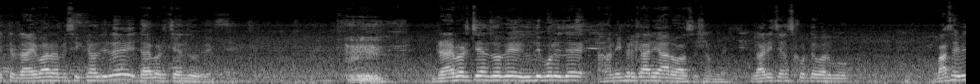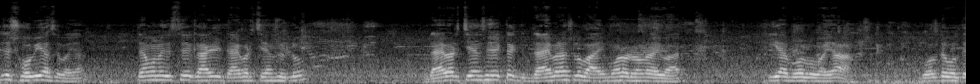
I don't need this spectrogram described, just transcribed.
একটা ড্রাইভার আমি সিগন্যাল দিলে ড্রাইভার চেঞ্জ হবে। ড্রাইভার চেঞ্জ হবে, যদি বলি যে হানিফের গাড়ি আরও আছে সামনে, গাড়ি চেঞ্জ করতে পারব। বাসের ভিতরে সবই আছে ভাইয়া। তেমন হচ্ছে গাড়ি ড্রাইভার চেঞ্জ হইল। ড্রাইভার চেঞ্জ হয়ে একটা ড্রাইভার আসলো ভাই মনোরণ ড্রাইভার কী আর বলব ভাইয়া? বলতে বলতে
